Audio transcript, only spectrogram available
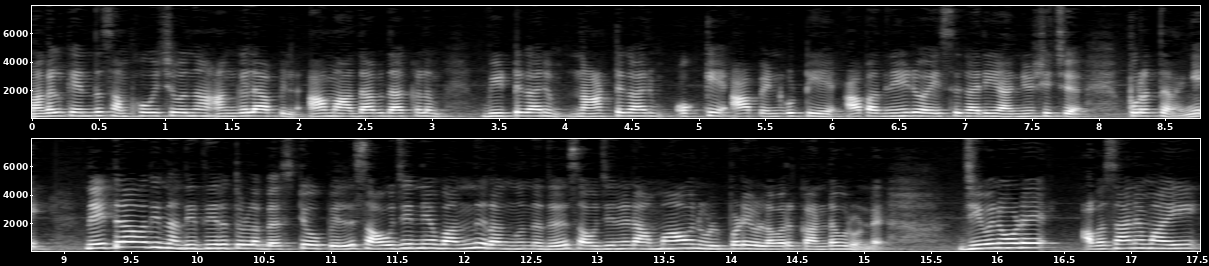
മകൾക്ക് എന്ത് സംഭവിച്ചുവെന്ന അങ്കലാപ്പിൽ ആ മാതാപിതാക്കളും വീട്ടുകാരും നാട്ടുകാരും ഒക്കെ ആ പെൺകുട്ടിയെ ആ പതിനേഴ് വയസ്സുകാരിയെ അന്വേഷിച്ച് പുറത്തിറങ്ങി. നേത്രാവതി നദീതീരത്തുള്ള ബസ് സ്റ്റോപ്പിൽ സൗജന്യ വന്നിറങ്ങുന്നത് സൗജന്യയുടെ അമ്മാവൻ ഉൾപ്പെടെയുള്ളവർ കണ്ടവരുണ്ട്. ജീവനോടെ അവസാനമായി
